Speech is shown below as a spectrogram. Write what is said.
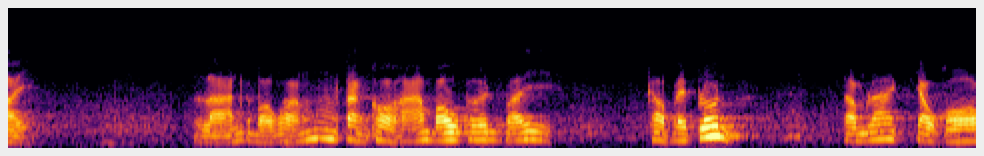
าย หลานก็บอกว่าตั้งข้อหาเบาเกินไป เข้าไปปล้น ทำร้ายเจ้าของ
